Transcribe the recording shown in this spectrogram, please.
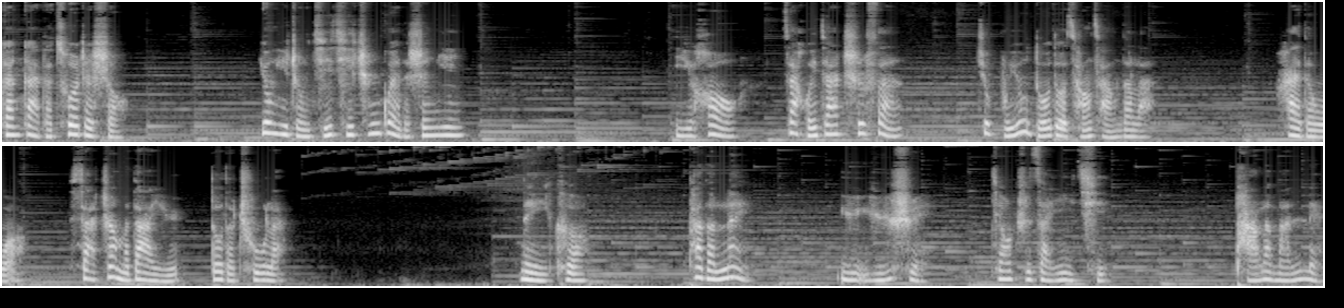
尴尬地搓着手，用一种极其嗔怪的声音：“以后再回家吃饭，就不用躲躲藏藏的了。”害得我下这么大雨都得出来。那一刻，他的泪。与雨水交织在一起，爬了满脸。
